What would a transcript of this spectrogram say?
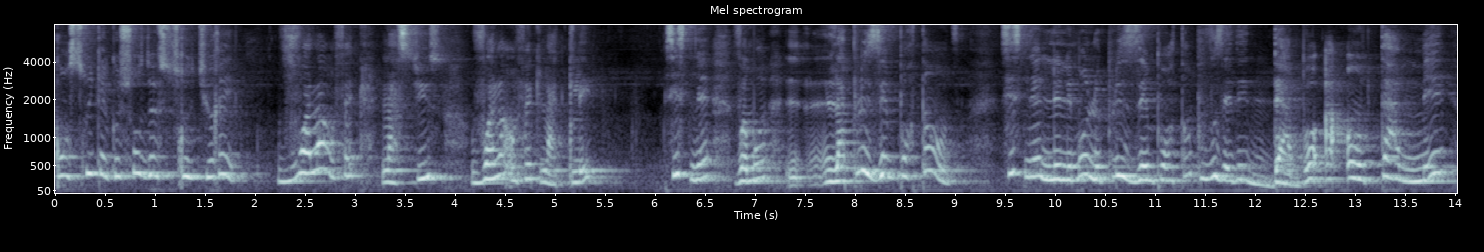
construire quelque chose de structuré. Voilà en fait l'astuce, voilà en fait la clé, si ce n'est vraiment la plus importante, si ce n'est l'élément le plus important pour vous aider d'abord à entamer,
